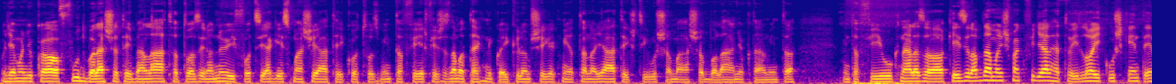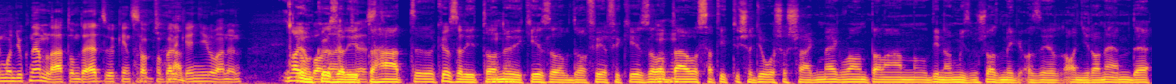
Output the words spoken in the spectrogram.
Ugye mondjuk a futball esetében látható azért a női foci egész más játékot hoz, mint a férfi, és ez nem a technikai különbségek miatt, hanem a játékstílusa másabb a lányoknál, mint a, mint a fiúknál. Ez a kézilabdában is megfigyelhető, hogy laikusként én mondjuk nem látom, de edzőként szakmabeliként hát, nyilván ön nagyon közelít, tehát közelít a uh-huh. női kézilabda a férfi kézilabdához, uh-huh. hát itt is a gyorsaság megvan, talán a dinamizmus az még azért annyira nem, de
